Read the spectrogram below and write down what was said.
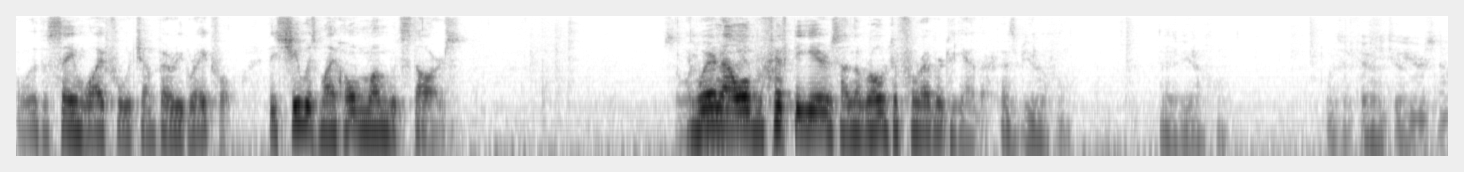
with the same wife, for which I'm very grateful. She was my home run with stars. So And we're now over 50 years on the road to forever together. That's beautiful. That is beautiful. What is it, 52 years now?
